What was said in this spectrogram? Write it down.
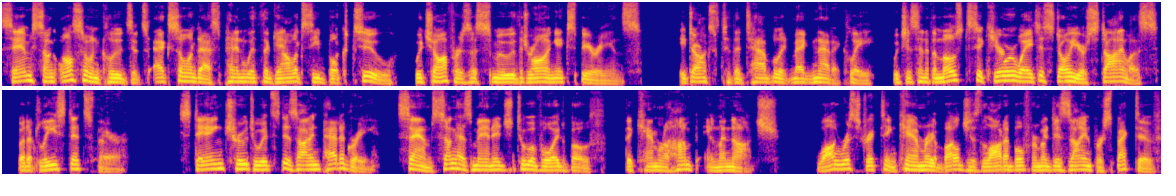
Samsung also includes its excellent S Pen with the Galaxy Book 2, which offers a smooth drawing experience. It docks to the tablet magnetically, which isn't the most secure way to stow your stylus, but at least it's there. Staying true to its design pedigree, Samsung has managed to avoid both the camera hump and the notch. While restricting camera bulge is laudable from a design perspective,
